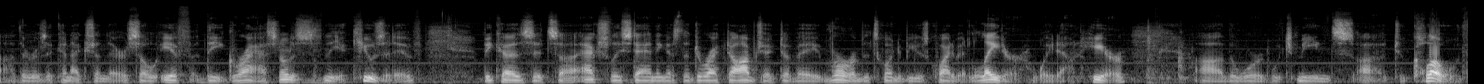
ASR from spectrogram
uh, there is a connection there. So if the grass, notice it's in the accusative, because it's uh, actually standing as the direct object of a verb that's going to be used quite a bit later, way down here, uh, the word which means uh, to clothe.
